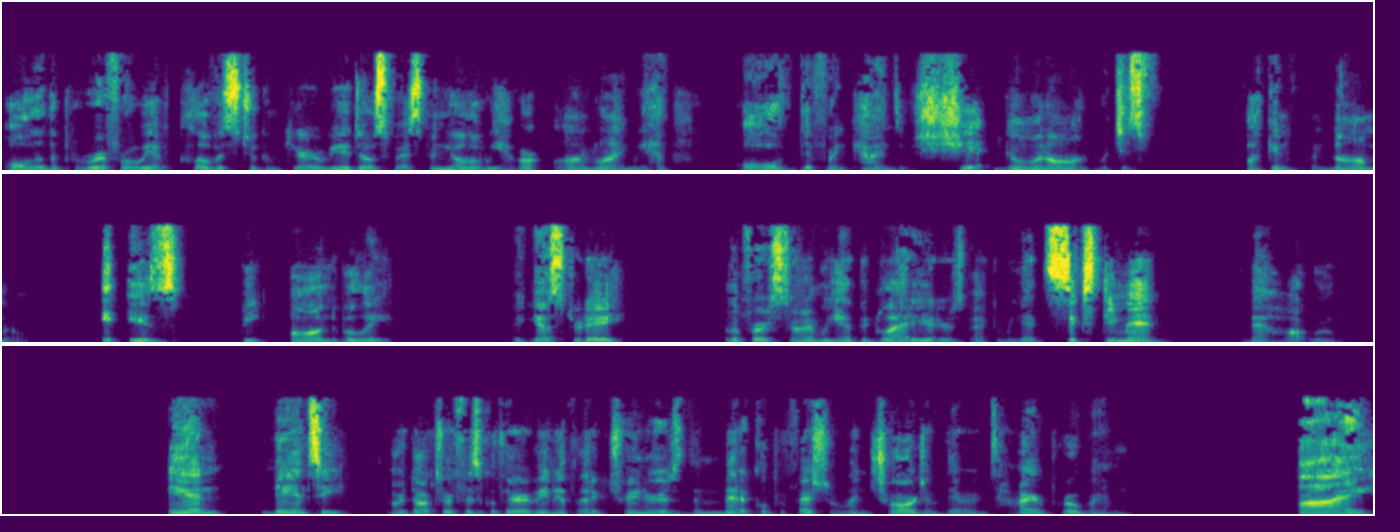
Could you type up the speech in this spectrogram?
all of the peripheral. We have Clovis, Tucumcari, Rio Doce, Espanola. We have our online. We have all different kinds of shit going on, which is fucking phenomenal. It is beyond belief. But yesterday, for the first time, we had the gladiators back and we had 60 men in that hot room. And Nancy, our doctor of physical therapy and athletic trainer is the medical professional in charge of their entire programming. I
